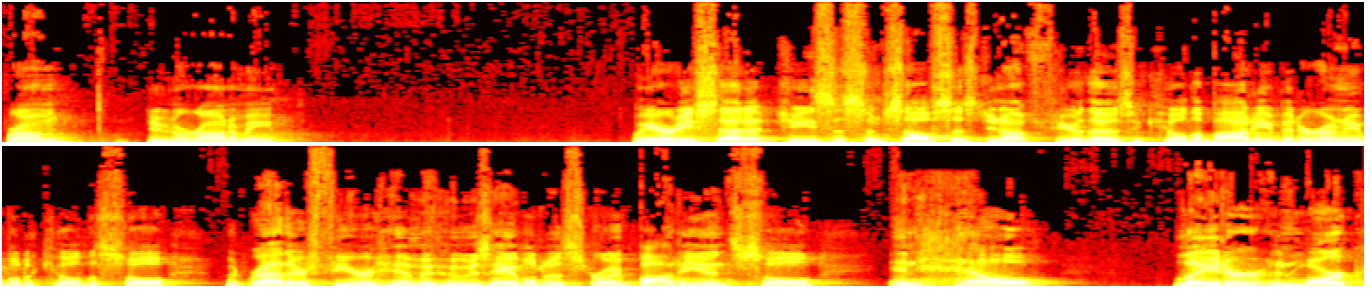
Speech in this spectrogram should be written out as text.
from Deuteronomy we already said it. Jesus himself says, Do not fear those who kill the body but are unable to kill the soul, but rather fear him who is able to destroy body and soul in hell. Later in Mark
